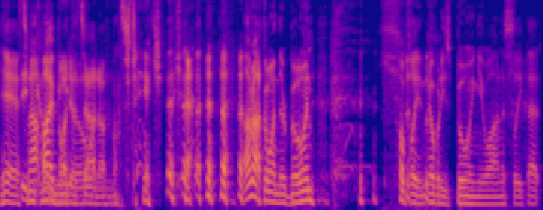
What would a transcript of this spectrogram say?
yeah, it's not my butt that's out and- on stage. I'm not the one they're booing. Hopefully nobody's booing you honestly. That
